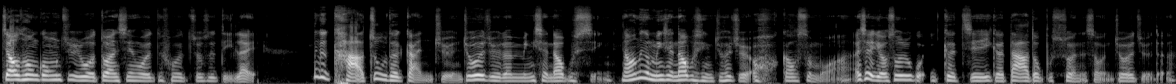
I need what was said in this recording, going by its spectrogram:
交通工具，如果断线或或就是 delay。那个卡住的感觉，你就会觉得明显到不行。然后那个明显到不行，就会觉得哦，搞什么啊？而且有时候如果一个接一个，大家都不顺的时候，你就会觉得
